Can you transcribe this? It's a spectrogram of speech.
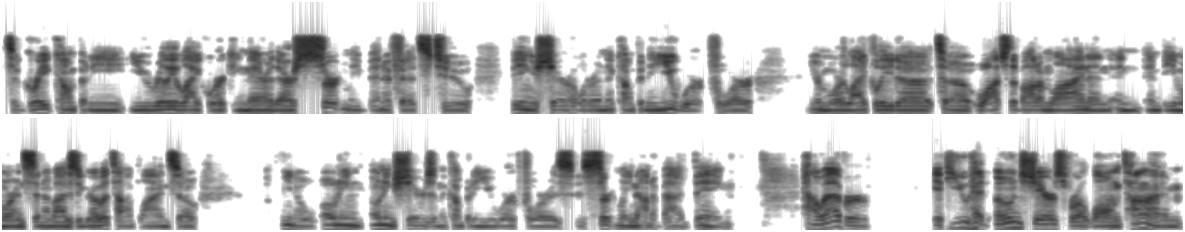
It's a great company. You really like working there. There are certainly benefits to being a shareholder in the company you work for. You're more likely to to watch the bottom line and and, and be more incentivized to grow a top line. So, you know, owning owning shares in the company you work for is is certainly not a bad thing. However, if you had owned shares for a long time,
